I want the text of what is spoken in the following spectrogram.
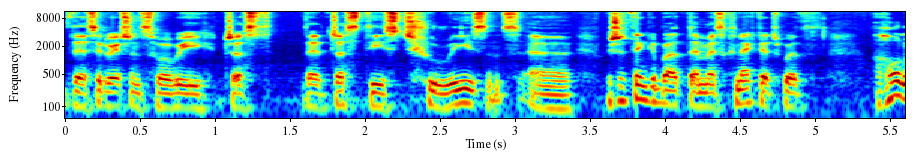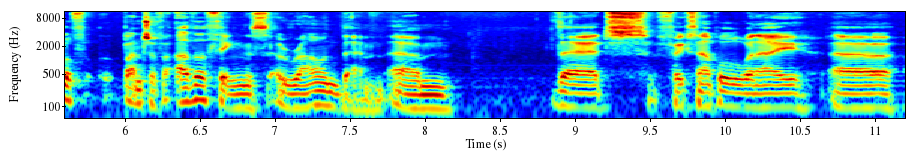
the situations where we just they're just these two reasons. Uh, we should think about them as connected with a whole of bunch of other things around them. Um, that, for example, when I uh,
